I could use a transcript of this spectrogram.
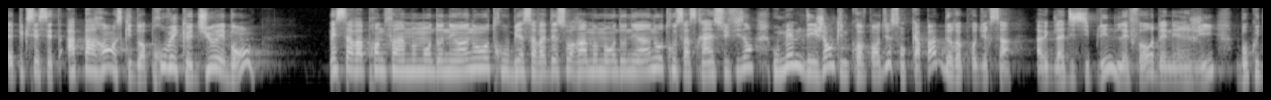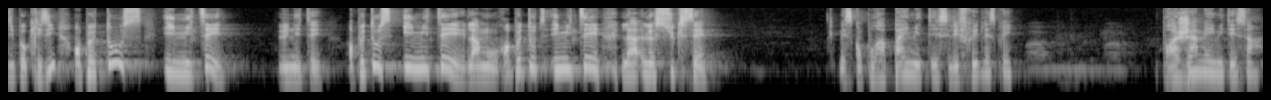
et puis que c'est cette apparence qui doit prouver que Dieu est bon, mais ça va prendre fin à un moment donné à un autre, ou bien ça va décevoir à un moment donné à un autre, ou ça sera insuffisant. Ou même des gens qui ne croient pas en Dieu sont capables de reproduire ça avec de la discipline, de l'effort, de l'énergie, beaucoup d'hypocrisie. On peut tous imiter l'unité. On peut tous imiter l'amour. On peut tous imiter le succès. Mais ce qu'on ne pourra pas imiter, c'est les fruits de l'esprit. On ne pourra jamais imiter ça.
